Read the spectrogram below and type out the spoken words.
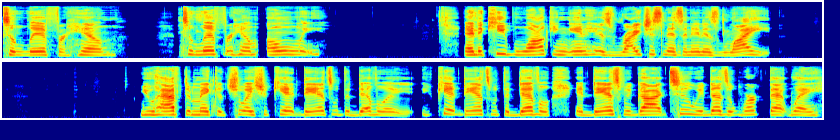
to live for him, to live for him only. And to keep walking in his righteousness and in his light. You have to make a choice. You can't dance with the devil. You can't dance with the devil and dance with God too. It doesn't work that way.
